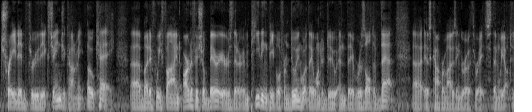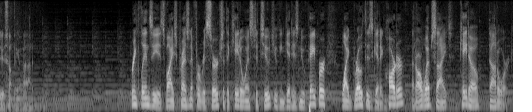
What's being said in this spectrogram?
traded through the exchange economy, okay. Uh, but if we find artificial barriers that are impeding people from doing what they want to do, and the result of that uh, is compromising growth rates, then we ought to do something about it. Brink Lindsey is Vice President for Research at the Cato Institute. You can get his new paper, Why Growth is Getting Harder, at our website, cato.org.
